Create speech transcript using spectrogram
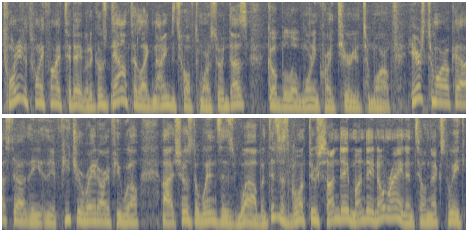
20 to 25 today, but it goes down to like 9 to 12 tomorrow. So it does go below warning criteria tomorrow. Here's tomorrow cast, uh, the, the future radar, if you will. Uh, it shows the winds as well, but this is going through Sunday, Monday, no rain until next week.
